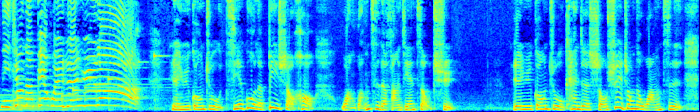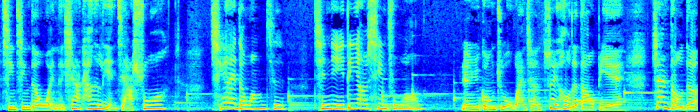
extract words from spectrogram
你就能变回人鱼了。人鱼公主接过了匕首后，往王子的房间走去。人鱼公主看着熟睡中的王子，轻轻的吻了下他的脸颊，说：“亲爱的王子，请你一定要幸福哦。”人鱼公主完成最后的道别，颤抖的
